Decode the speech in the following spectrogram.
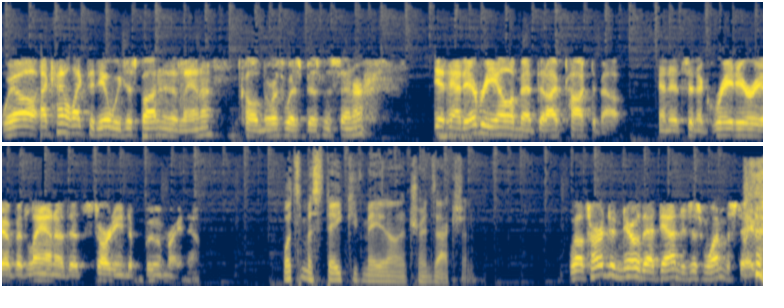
Well, I kind of like the deal we just bought in Atlanta called Northwest Business Center. It had every element that I've talked about, and it's in a great area of Atlanta that's starting to boom right now. What's a mistake you've made on a transaction? Well, it's hard to narrow that down to just one mistake.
